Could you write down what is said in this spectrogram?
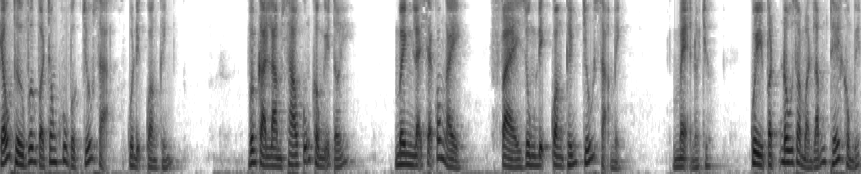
Kéo thử vương vào trong khu vực chiếu xạ Của định quang kính. Vương Khả làm sao cũng không nghĩ tới mình lại sẽ có ngày Phải dùng định quang kính chiếu xạ mình. Mẹ nói chứ, Quỷ vật đâu ra mà lắm thế không biết.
